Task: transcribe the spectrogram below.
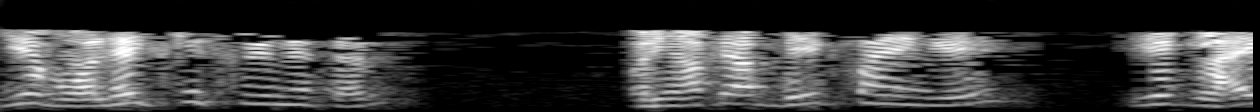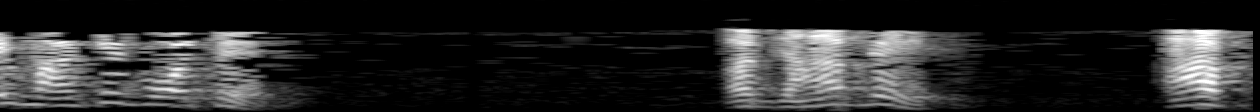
ये वॉलेट की स्क्रीन है सर और यहाँ पे आप देख पाएँगे एक लाइव मार्केट वॉच है। और जहाँ पे आप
